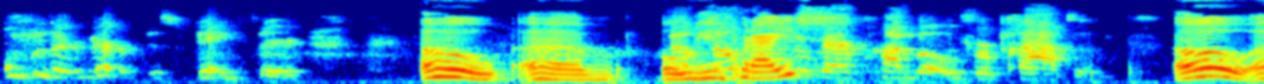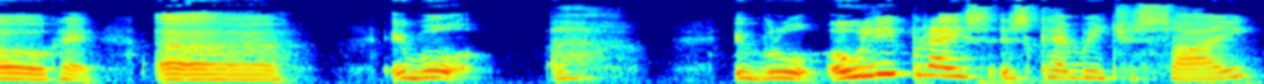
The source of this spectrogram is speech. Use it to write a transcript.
onderwerp is beter? Oh, ehm olieprijs? Welk onderwerp gaan we over praten? Oh, oh oké. Eh, ik bedoel, eh, ik bedoel, olieprijs is een klein beetje saai.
